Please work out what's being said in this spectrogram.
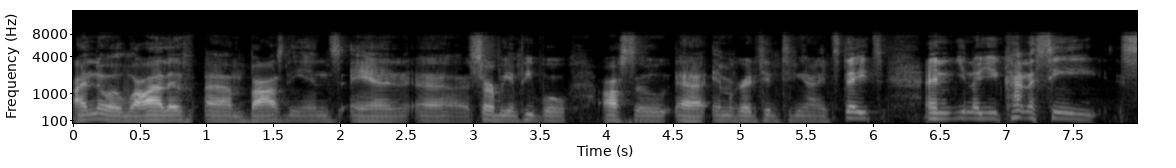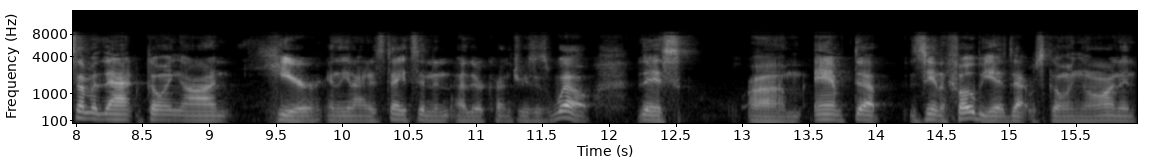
I know a lot of um, Bosnians and uh, Serbian people also uh, immigrated into the United States, and you know you kind of see some of that going on here in the United States and in other countries as well. This um, amped up xenophobia that was going on, and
